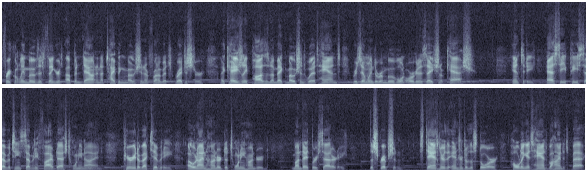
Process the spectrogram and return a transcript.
frequently moves its fingers up and down in a typing motion in front of its register, occasionally pausing to make motions with its hands resembling the removal and organization of cash. Entity: SCP-1775-29 Period of Activity: 0900 to 2000, Monday through Saturday Description: Stands near the entrance of the store, holding its hands behind its back.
